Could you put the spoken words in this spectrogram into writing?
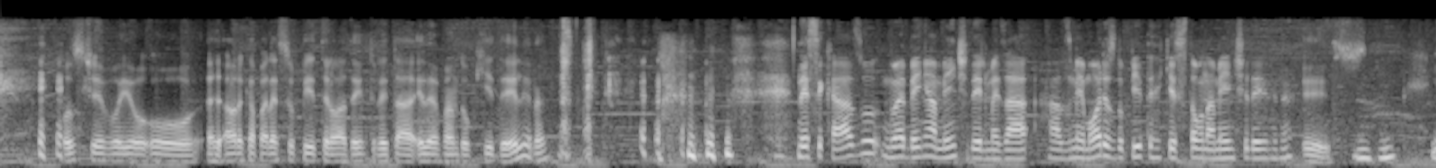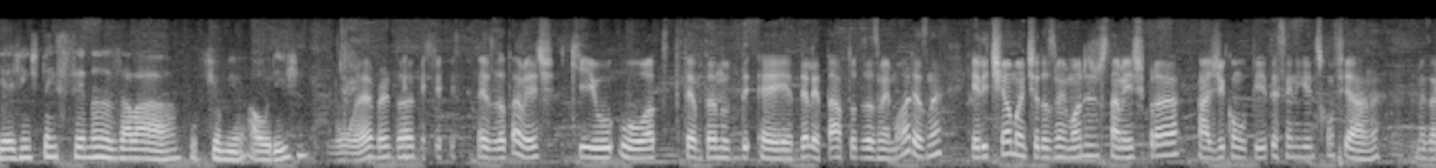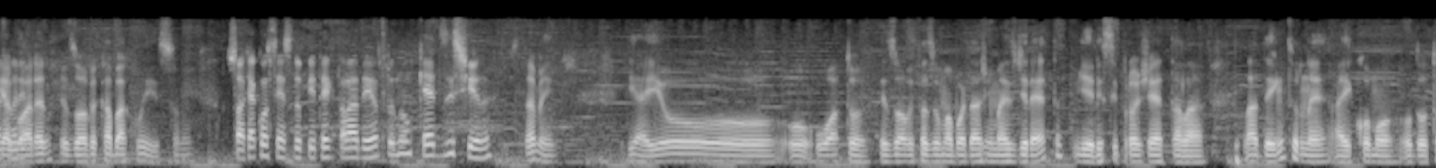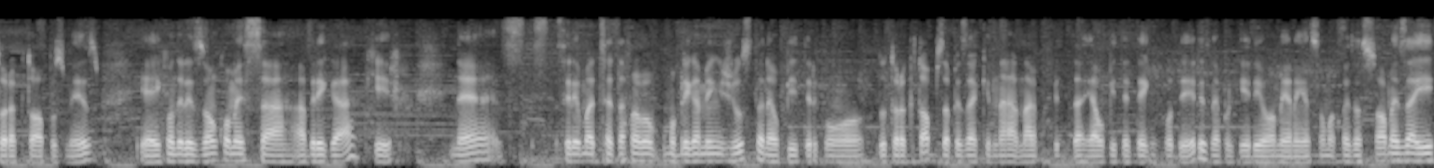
Positivo. E o, o, a hora que aparece o Peter lá dentro, ele tá elevando o Ki dele, né? Nesse caso, não é bem a mente dele, mas a, as memórias do Peter que estão na mente dele, né? Isso. Uhum. E a gente tem cenas a lá o filme A Origem. Não é verdade. Exatamente. Que o, o Otto tentando de, é, deletar todas as memórias, né? Ele tinha mantido as memórias justamente para agir como Peter sem ninguém desconfiar, né? Uhum. Mas agora e agora ele... resolve acabar com isso, né? Só que a consciência do Peter que tá lá dentro não quer desistir, né? Justamente. E aí o, o, o, Otto resolve fazer uma abordagem mais direta e ele se projeta lá, lá dentro, né? Aí como o Dr. Octopus mesmo. E aí quando eles vão começar a brigar, que né, seria uma, de certa forma uma briga meio injusta, né? O Peter com o Dr. Octopus, apesar que na, na vida real o Peter tem poderes, né? Porque ele e o Homem-Aranha são uma coisa só, mas aí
